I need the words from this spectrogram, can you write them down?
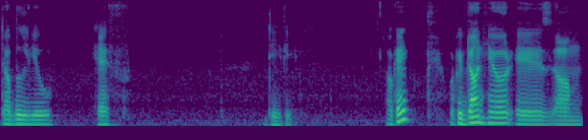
w f dv. Okay, what we've done here is um,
